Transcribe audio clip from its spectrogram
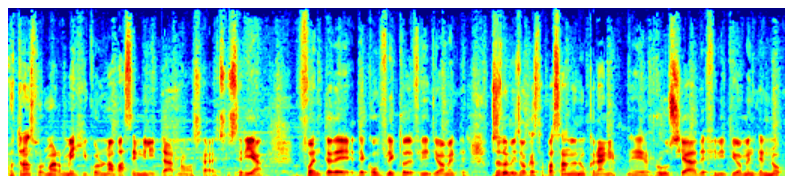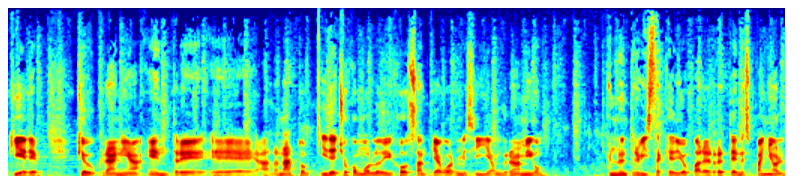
o transformar México en una base militar, ¿no? O sea, eso sería fuente de, conflicto definitivamente. Pues es lo mismo que está pasando en Ucrania. Rusia definitivamente no quiere que Ucrania entre a la NATO. Y de hecho, como lo dijo Santiago Armesilla, un gran amigo, en una entrevista que dio para RT en español,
